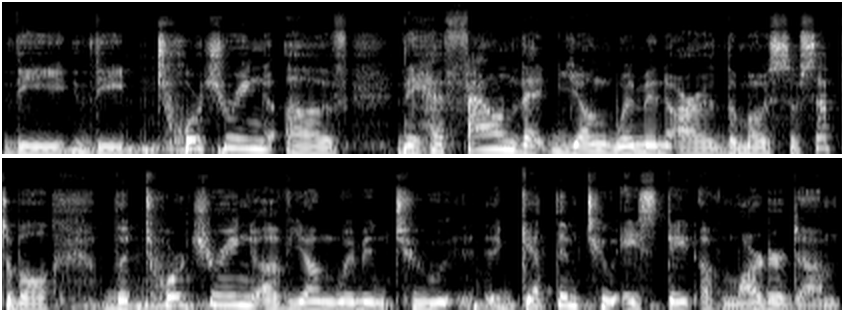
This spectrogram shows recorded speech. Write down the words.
the the torturing of they have found that young women are the most susceptible the torturing of young women to get them to a state of martyrdom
